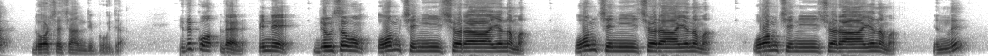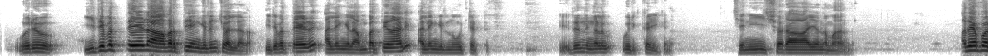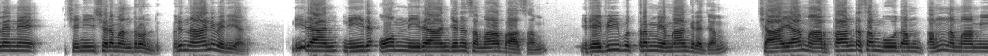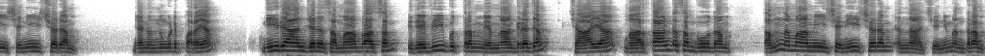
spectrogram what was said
ദോഷശാന്തി പൂജ. ഇത് ഇതാണ്. പിന്നെ ദിവസവും ഓം ശനീശ്വരായ നമ. ഓം ശനീശ്വരായ നമ. ഓം ശനീശ്വരായ നമ എന്ന് ഒരു ഇരുപത്തേഴ് ആവർത്തിയെങ്കിലും ചൊല്ലണം. ഇരുപത്തേഴ് അല്ലെങ്കിൽ അമ്പത്തിനാല് അല്ലെങ്കിൽ നൂറ്റെട്ട്. ഇത് നിങ്ങൾ ഉരുക്കഴിക്കണം. ശനീശ്വരായ നമ എന്ന്. അതേപോലെ തന്നെ ശനീശ്വര മന്ത്രമുണ്ട്. ഒരു നാല് വരിയാണ്. നീരാ നീര ഓം നീരാഞ്ജന സമാഭാസം രവിപുത്രം യമാഗ്രജം ഛായ മാർത്താണ്ഡ സംഭൂതം തം നമാമി ശനീശ്വരം. ഞാൻ ഒന്നും കൂടി പറയാം. നീരാഞ്ജന സമാഭാസം രവിപുത്രം യമാഗ്രജം ഛായ മാർത്താണ്ഡ സംഭൂതം തം നമാമി ശനീശ്വരം എന്ന ശനിമന്ത്രം.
